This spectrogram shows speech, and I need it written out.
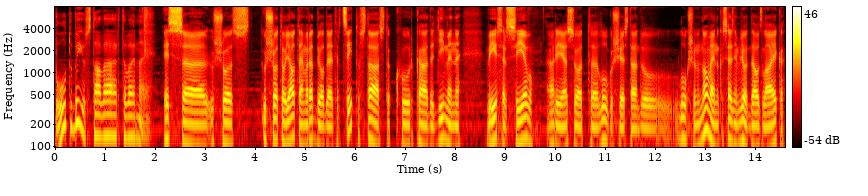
būtu bijusi tā vērta vai nē? Es uh, uz, šos, uz šo tavu jautājumu varu atbildēt ar citu stāstu, kur kāda ģimene, vīrs ar sievu, arī esot lūgušies tādu lūkšanu novenu, kas aizņem ļoti daudz laika.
